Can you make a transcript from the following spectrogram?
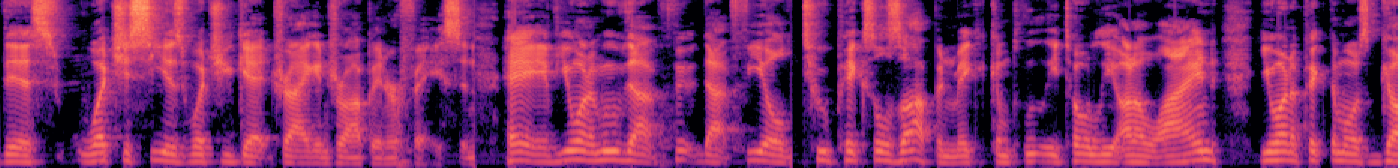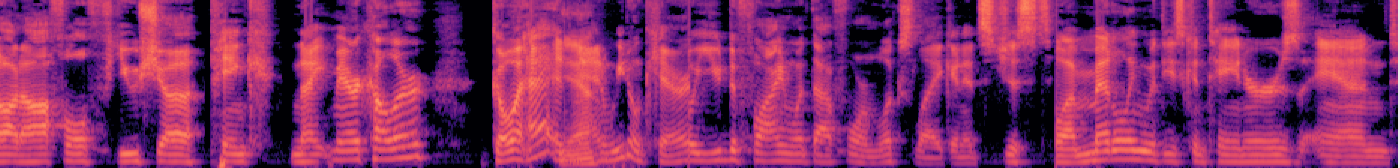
this what you see is what you get drag and drop interface and hey if you want to move that that field two pixels up and make it completely totally unaligned you want to pick the most god awful fuchsia pink nightmare color go ahead, yeah. man. We don't care. You define what that form looks like. And it's just, well, I'm meddling with these containers. And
